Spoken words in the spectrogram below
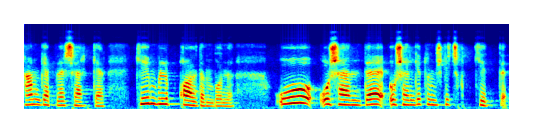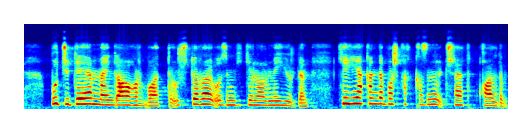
ham gaplasharkan. Keyin bilib qoldim buni. U o'shanda o'shanga turmushga chiqib ketdi. Bu judayam menga og'ir botdi. Uch to'rt oy o'zimga kelolmay yurdim. Keyin yaqinda boshqa qizni uchratib qoldim.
